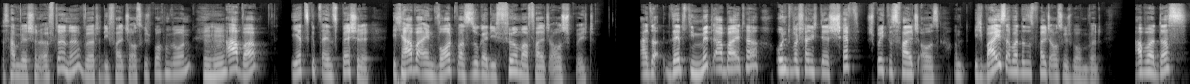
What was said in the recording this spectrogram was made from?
Das haben wir schon öfter, ne? Wörter, die falsch ausgesprochen wurden. Mhm. Aber jetzt gibt's ein Special. Ich habe ein Wort, was sogar die Firma falsch ausspricht. Also selbst die Mitarbeiter und wahrscheinlich der Chef spricht es falsch aus. Und ich weiß aber, dass es falsch ausgesprochen wird. Aber das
